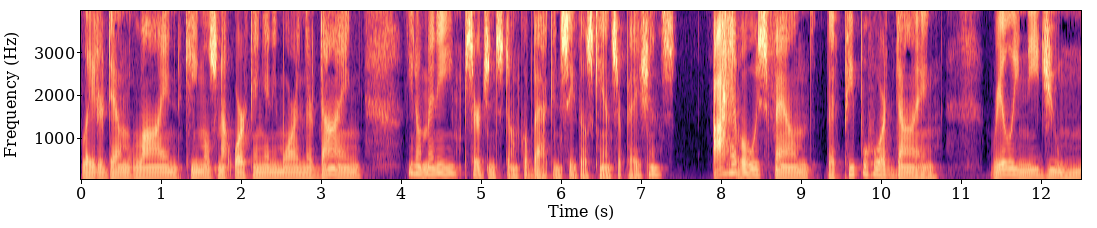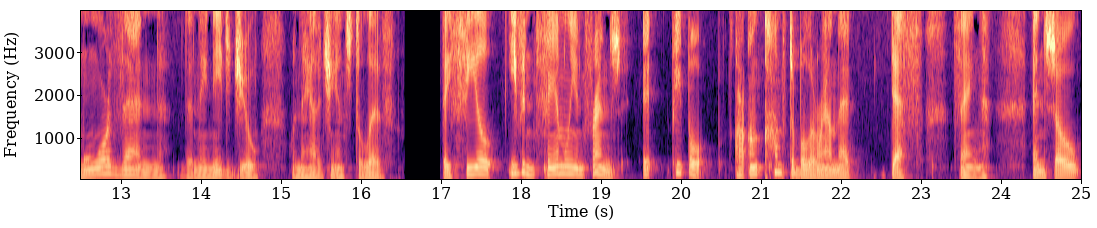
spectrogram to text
later down the line, chemo's not working anymore and they're dying, you know, many surgeons don't go back and see those cancer patients. I have always found that people who are dying really need you more then than they needed you when they had a chance to live. They feel, even family and friends, it, people are uncomfortable around that death thing and so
